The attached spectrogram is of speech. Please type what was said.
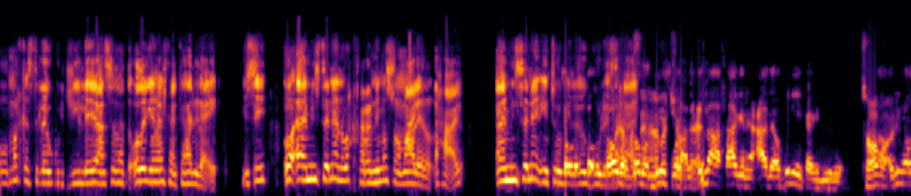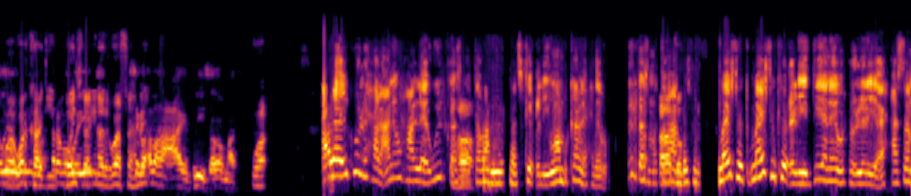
oo markasta la wajiileeyaan sida hadda odayga meeshan ka hadlaayay ysi oo aaminsaneen wax qarannimo soomaaliya la dhahaayo aaminsaneen etoobiya laga guuleysanaayo kulli xaal ani waxaan leeyahay wiilkaas ka celiya waanba ka leexday wiilkaas matabaan meesha meesha ka celiya n a wuxuu leeyahay xasan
